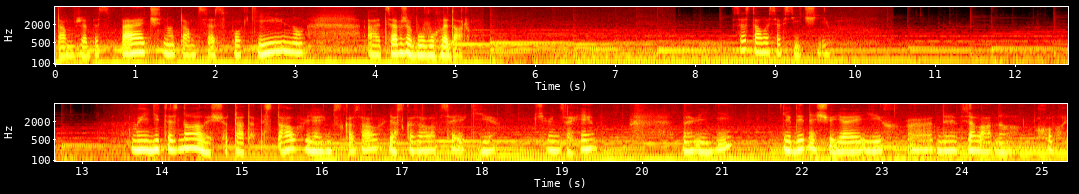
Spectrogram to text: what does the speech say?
там вже безпечно, там все спокійно. Це вже був угледар. Все сталося в січні. Мої діти знали, що тата не стало, я їм сказала. Я сказала все, як є, що він загинув на війні. Єдине, що я їх е, не взяла на поховання.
